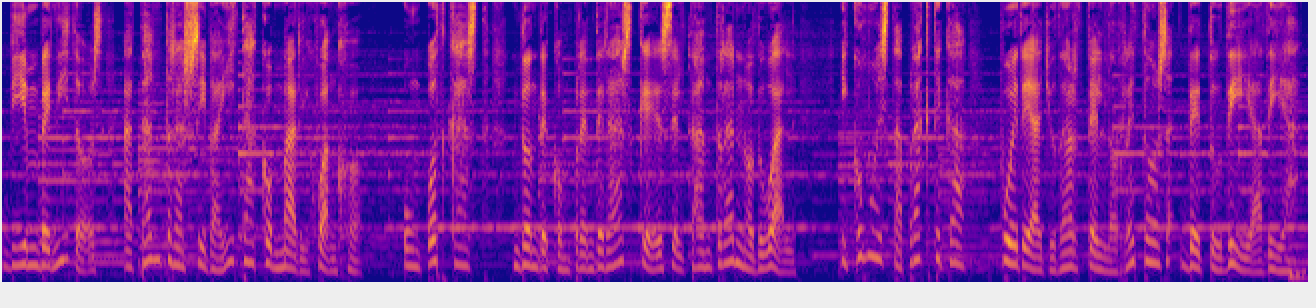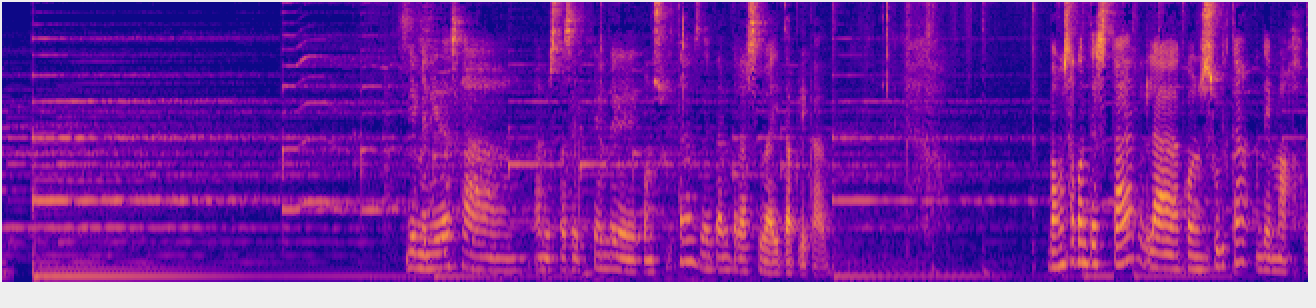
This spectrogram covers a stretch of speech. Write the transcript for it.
Bienvenidos a Tantra Sibaíta con Mari Juanjo, un podcast donde comprenderás qué es el Tantra no dual y cómo esta práctica puede ayudarte en los retos de tu día a día. Bienvenidos a, nuestra sección de consultas de Tantra Sibaíta aplicado. Vamos a contestar la consulta de Majo.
